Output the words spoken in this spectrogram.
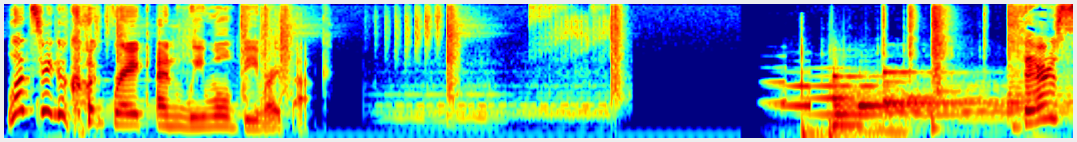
Let's take a quick break and we will be right back. There's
